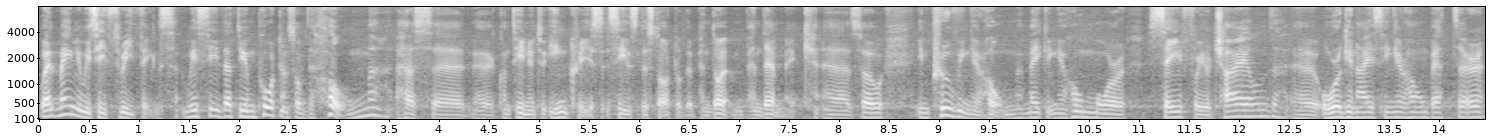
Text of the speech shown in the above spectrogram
Well, mainly we see three things. We see that the importance of the home has uh, uh, continued to increase since the start of the pand- pandemic. Uh, so, improving your home, making your home more safe for your child, uh, organizing your home better,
